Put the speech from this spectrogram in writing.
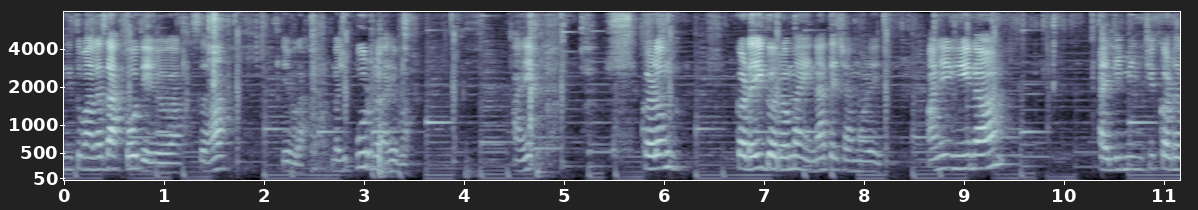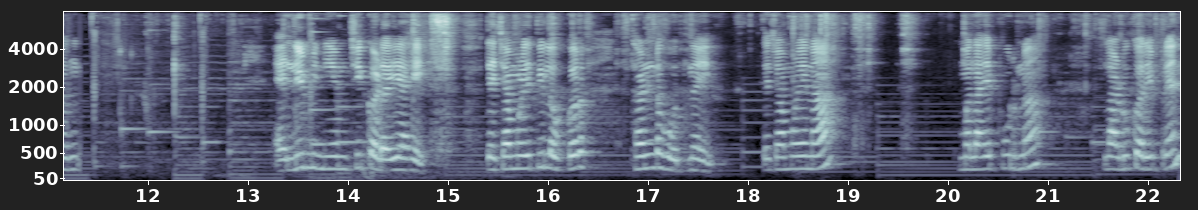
मी तुम्हाला दाखवते हे बघा असं हां. हे बघा म्हणजे पूर्ण हे बघा. आणि कडम कढई गरम आहे ना त्याच्यामुळे. आणि ही ना ॲल्युमिनची कढंग ॲल्युमिनियमची कढई आहे. त्याच्यामुळे ती लवकर थंड होत नाही. त्याच्यामुळे ना मला हे पूर्ण लाडू करेपर्यंत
